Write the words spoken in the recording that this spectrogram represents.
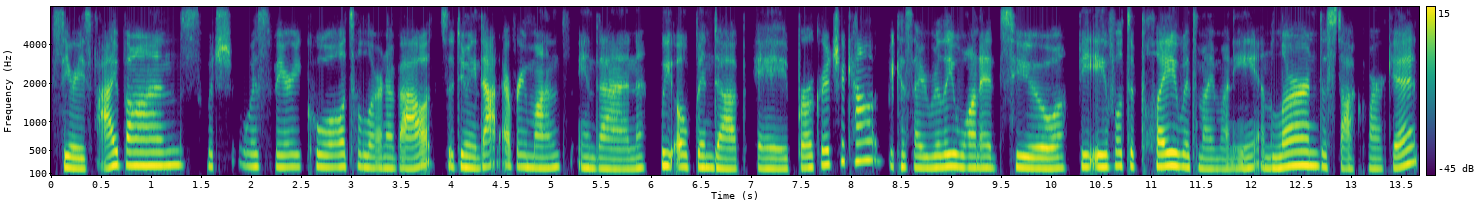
Series I bonds, which was very cool to learn about. So, doing that every month. And then we opened up a brokerage account because I really wanted to be able to play with my money and learn the stock market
